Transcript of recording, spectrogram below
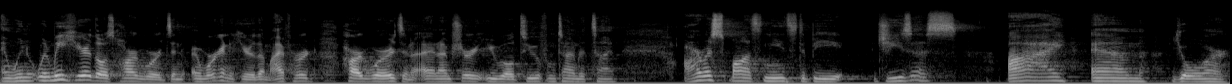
And when, when we hear those hard words, and, and we're going to hear them, I've heard hard words, and, and I'm sure you will too from time to time our response needs to be Jesus, I am your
